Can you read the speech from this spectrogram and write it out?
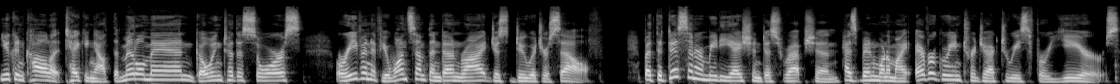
You can call it taking out the middleman, going to the source, or even if you want something done right, just do it yourself. But the disintermediation disruption has been one of my evergreen trajectories for years.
